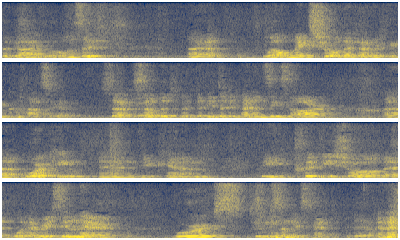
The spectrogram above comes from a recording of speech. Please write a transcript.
the guy who owns it, uh, well, makes sure that everything compiles together. So, so the, the interdependencies are uh, working, and you can be pretty sure that whatever is in there works to some extent. And that,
